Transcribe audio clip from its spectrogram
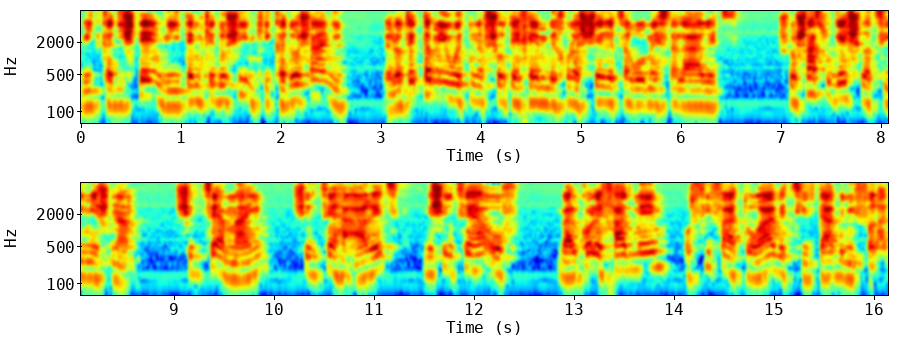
והתקדישתם והייתם קדושים, כי קדוש אני, ולא תטמאו את נפשותיכם בכל אשר עץ הרומס על הארץ. שלושה סוגי שרצים ישנם, שרצי המים, שרצי הארץ ושרצי העוף. ועל כל אחד מהם הוסיפה התורה וציוותה בנפרד.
